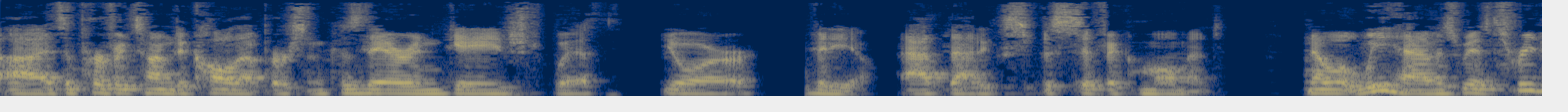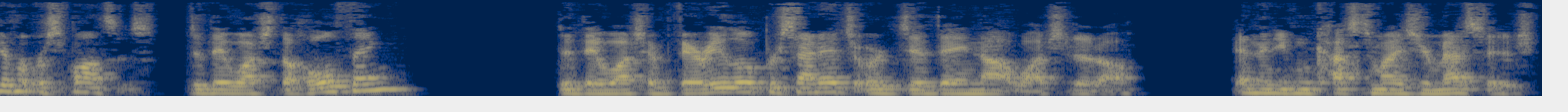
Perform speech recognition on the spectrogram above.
uh, it's a perfect time to call that person because they are engaged with your video at that specific moment. Now what we have is we have three different responses. Did they watch the whole thing? Did they watch a very low percentage or did they not watch it at all? And then you can customize your message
